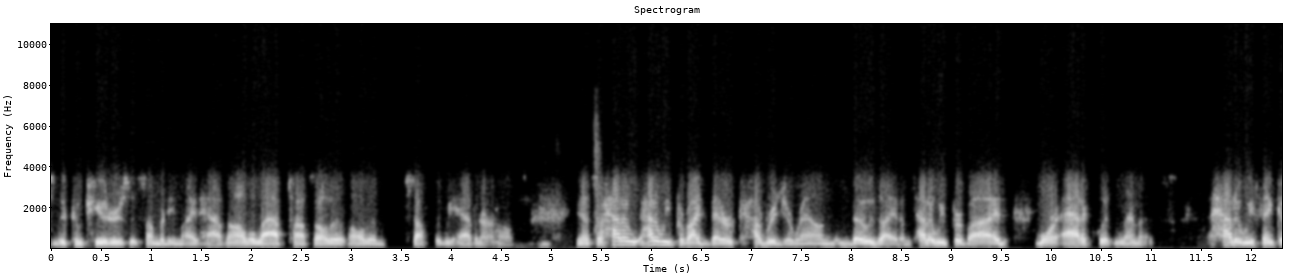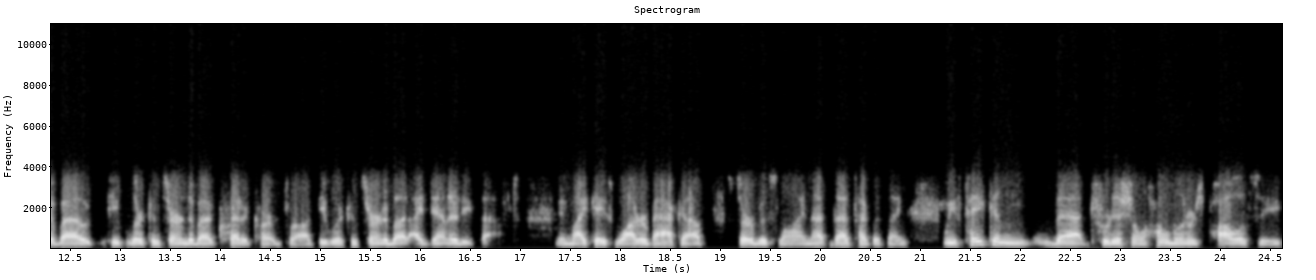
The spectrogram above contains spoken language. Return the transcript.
the computers that somebody might have, all the laptops, all the all the stuff that we have in our homes. You know, so how do how do we provide better coverage around those items? How do we provide more adequate limits? How do we think about people are concerned about credit card fraud? People are concerned about identity theft. In my case, water backup, service line, that, that type of thing. We've taken that traditional homeowners policy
